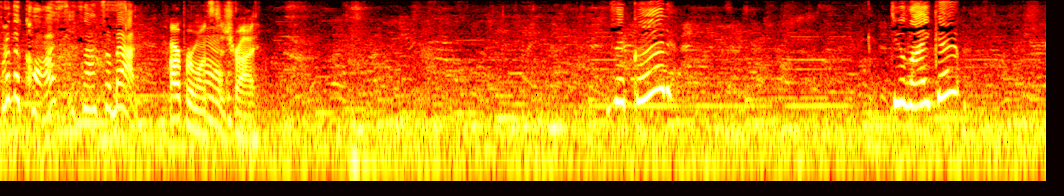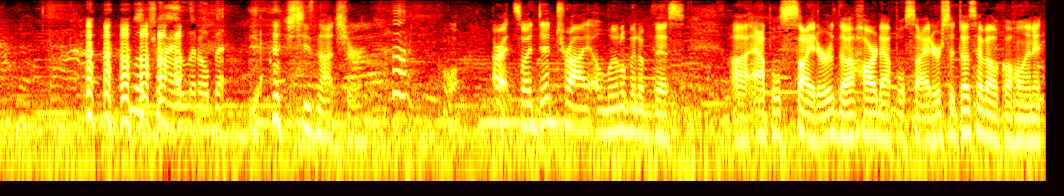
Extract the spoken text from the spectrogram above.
for the cost, it's not so bad. Harper wants Oh. to try. Is it good? Do you like it? we'll try a little bit. She's not sure. Cool. All right, so I did try a little bit of this uh, apple cider, the hard apple cider. So it does have alcohol in it.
